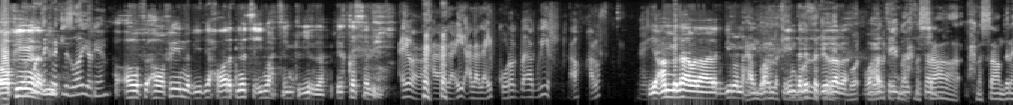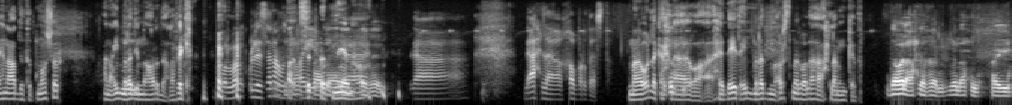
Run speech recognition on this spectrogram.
هو في إيه يا هو نبيل تكنيكلي صغير يعني. هو في هو في إيه نبيل إيه حوار 92 91 كبير ده. إيه القصة دي؟ أيوه على لعيب على لعيب كورة بقى كبير. آه خلاص. يا يعني عم لا ولا ولا كبير ولا يا عم بقول لك إيه 91 ده بقول لسه لك فيه لك 91 إحنا ده إحنا لسه شاب الساعة إحنا الساعة عندنا هنا عدت 12 أنا عيد ميلادي مم. النهارده على فكرة. والله كل سنة وأنت طيب. طيب 6 طيب 2 طيب آه طيب هادي ده أحلى خبر ده يا اسطى. ما أنا بقول لك إحنا هدية عيد ميلاد من أرسنال ولا أحلى من كده. ده ولا أحلى فعلا ولا أحلى حقيقي.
